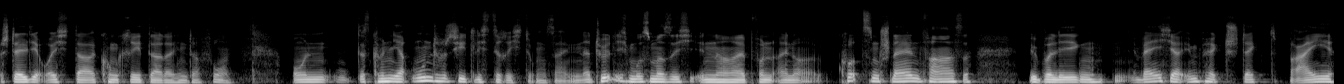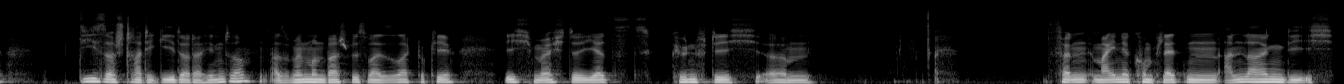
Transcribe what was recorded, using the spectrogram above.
stellt ihr euch da konkret da dahinter vor? Und das können ja unterschiedlichste Richtungen sein. Natürlich muss man sich innerhalb von einer kurzen, schnellen Phase überlegen, welcher Impact steckt bei dieser Strategie da dahinter. Also wenn man beispielsweise sagt, okay, ich möchte jetzt künftig ähm, meine kompletten Anlagen, die ich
